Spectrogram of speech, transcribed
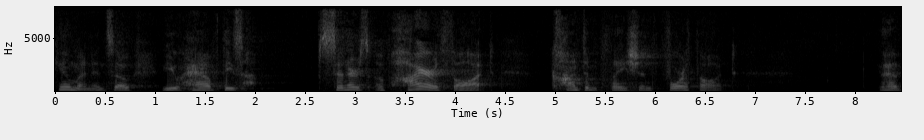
human. And so you have these centers of higher thought, contemplation, forethought. You have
